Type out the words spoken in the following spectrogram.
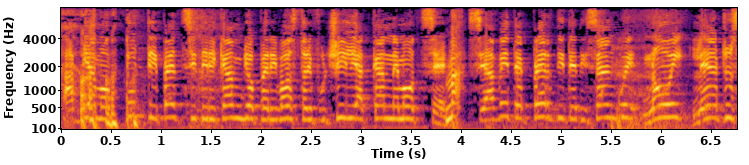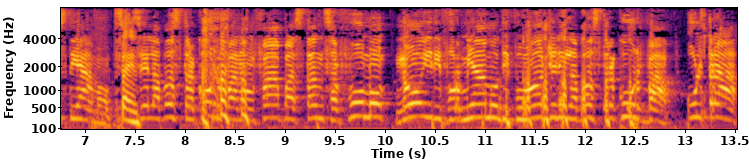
Abbiamo tutti i pezzi di ricambio per i vostri fucili a canne mozze. Ma- Se avete perdite di sangue, noi le aggiustiamo. Senti. Se la vostra curva non fa abbastanza fumo, noi riformiamo di fumogeni la vostra curva. Ultra,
